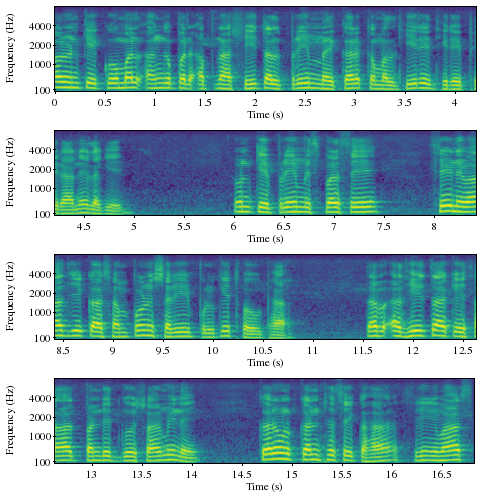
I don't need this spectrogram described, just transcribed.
और उनके कोमल अंग पर अपना शीतल प्रेम में कर कमल धीरे धीरे फिराने लगे। उनके प्रेम स्पर्श से श्रीनिवास जी का संपूर्ण शरीर पुलकित हो उठा। तब अधीरता के साथ पंडित गोस्वामी ने करुण कंठ से कहा, श्रीनिवास,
